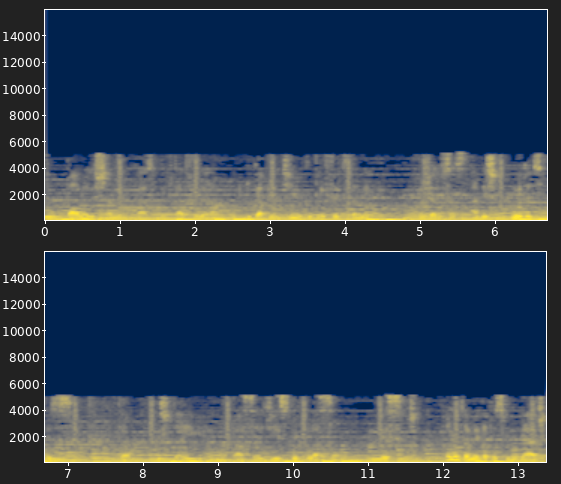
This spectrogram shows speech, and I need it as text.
o Paulo Alexandre, no caso, deputado federal. E o que o prefeito também, Rogério Santos, a deixa muito à disposição. Então, isso daí não passa de especulação nesse sentido. Falou também da possibilidade,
